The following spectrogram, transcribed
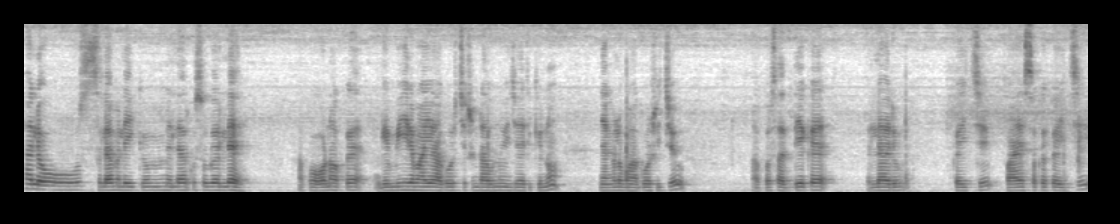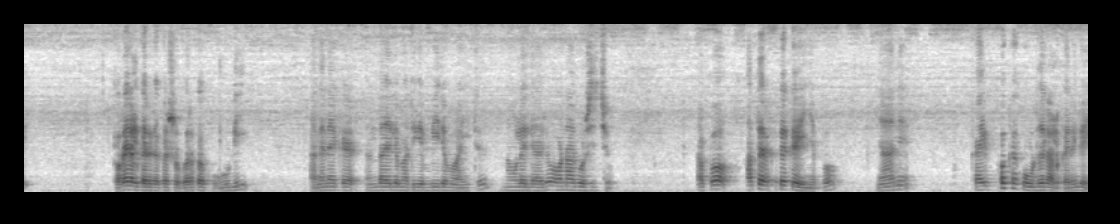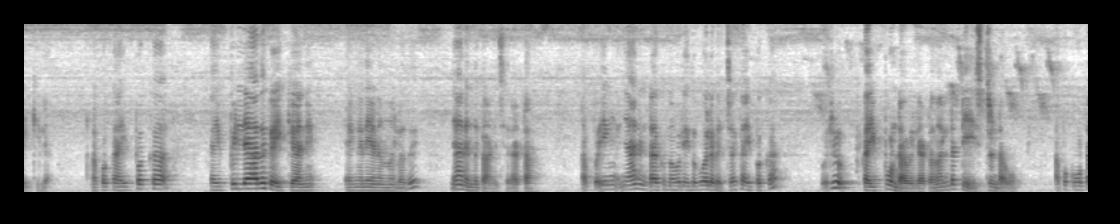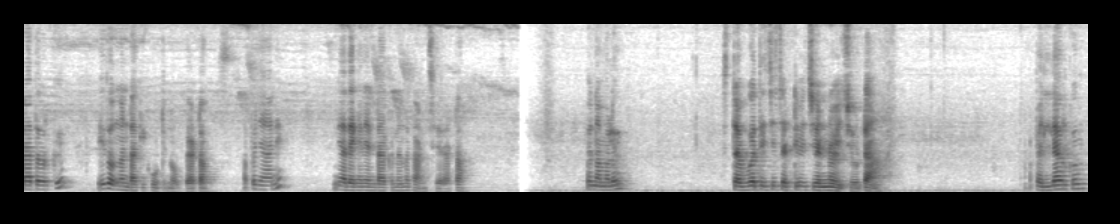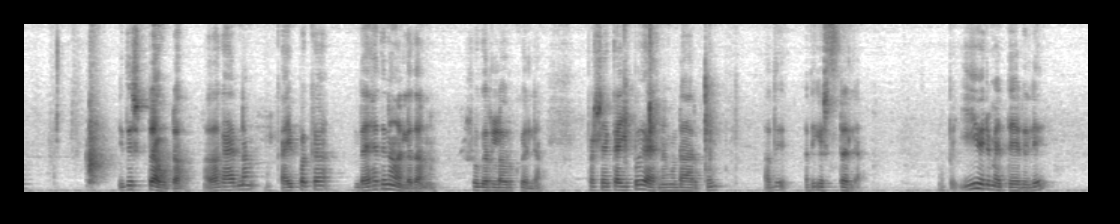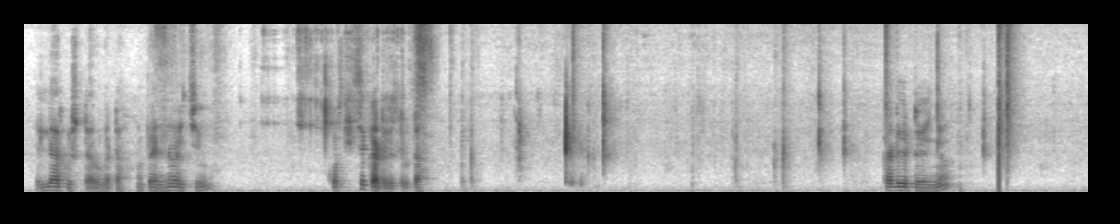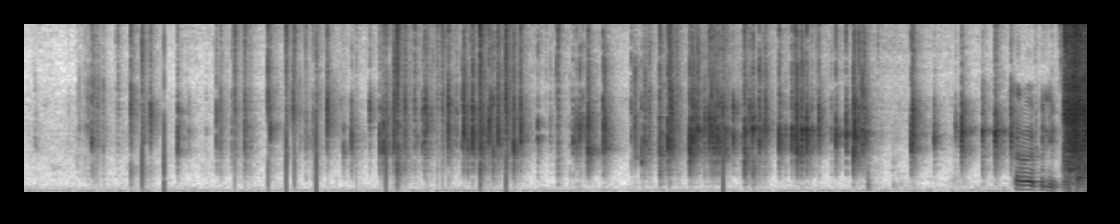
Hello അസ്സാമലൈക്കും എല്ലാവർക്കും സുഖമല്ലേ അപ്പോൾ ഓണമൊക്കെ ഗംഭീരമായി ആഘോഷിച്ചിട്ടുണ്ടാവും എന്ന് വിചാരിക്കുന്നു. ഞങ്ങളും ആഘോഷിച്ചു. അപ്പോൾ സദ്യയൊക്കെ എല്ലാവരും കഴിച്ച് പായസമൊക്കെ കഴിച്ച് കുറേ ആൾക്കാർക്കൊക്കെ ഷുഗറൊക്കെ കൂടി അങ്ങനെയൊക്കെ എന്തായാലും അതിഗംഭീരമായിട്ട് നമ്മളെല്ലാവരും ഓണാഘോഷിച്ചു. അപ്പോൾ ആ തിരക്കൊക്കെ കഴിഞ്ഞപ്പോൾ ഞാൻ കയ്പ്പൊക്കെ കൂടുതൽ ആൾക്കാരും കഴിക്കില്ല. അപ്പോൾ കയ്പ്പൊക്കെ കയ്പ്പില്ലാതെ കഴിക്കാൻ എങ്ങനെയാണെന്നുള്ളത് ഞാനിന്ന് കാണിച്ചു തരാം കേട്ടോ അപ്പോൾ ഞാൻ ഉണ്ടാക്കുന്ന പോലെ ഇതുപോലെ വെച്ചാൽ കയ്പ്പൊക്കെ ഒരു കയ്പ്പും ഉണ്ടാവില്ല കേട്ടോ നല്ല ടേസ്റ്റ് ഉണ്ടാവും. അപ്പോൾ കൂട്ടാത്തവർക്ക് ഇതൊന്നുണ്ടാക്കി കൂട്ടി നോക്കുക കേട്ടോ അപ്പോൾ ഞാൻ ഇനി അതെങ്ങനെ ഉണ്ടാക്കണമെന്ന് കാണിച്ചു തരാം കേട്ടോ അപ്പോൾ നമ്മൾ സ്റ്റവ് കത്തിച്ച് ചട്ടി വെച്ച് എണ്ണ ഒഴിച്ചു കേട്ടോ അപ്പോൾ എല്ലാവർക്കും ഇതിഷ്ടാവും കേട്ടോ അതാ കാരണം കയ്പ്പൊക്കെ ദേഹത്തിന് നല്ലതാണ് ഷുഗർ ഉള്ളവർക്കും എല്ലാം പക്ഷേ കയ്പ്പ് കാരണം കൊണ്ട് ആർക്കും അത് അധികം ഇഷ്ടമല്ല അപ്പം ഈ ഒരു മെത്തേഡിൽ എല്ലാവർക്കും ഇഷ്ടമാവും കേട്ടോ. അപ്പോൾ എണ്ണ ഒഴിച്ചു. കുറച്ച് കടുക് ഇട്ടു കേട്ടോ. കടുക് ഇട്ട് കഴിഞ്ഞു. കറിവേപ്പില ഇട്ടു കേട്ടോ.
